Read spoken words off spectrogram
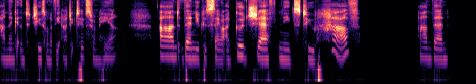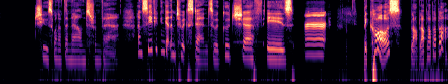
and then get them to choose one of the adjectives from here. And then you could say, right, a good chef needs to have, and then choose one of the nouns from there. And see if you can get them to extend. So a good chef is because blah, blah, blah, blah, blah.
